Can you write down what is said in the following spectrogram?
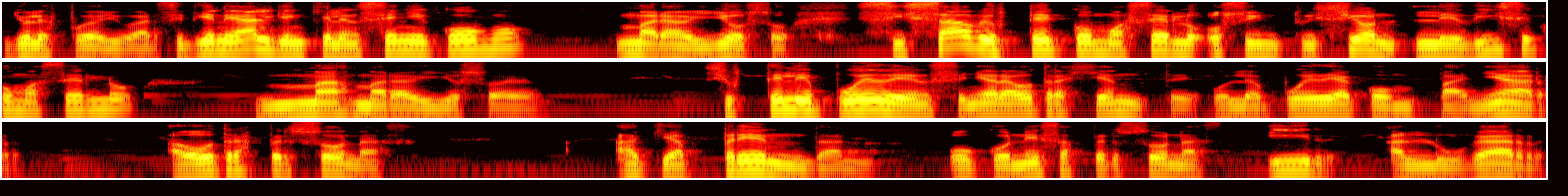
yo les puedo ayudar. Si tiene alguien que le enseñe cómo, maravilloso. Si sabe usted cómo hacerlo o su intuición le dice cómo hacerlo, más maravilloso Si usted le puede enseñar a otra gente o le puede acompañar a otras personas a que aprendan o con esas personas ir al lugar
